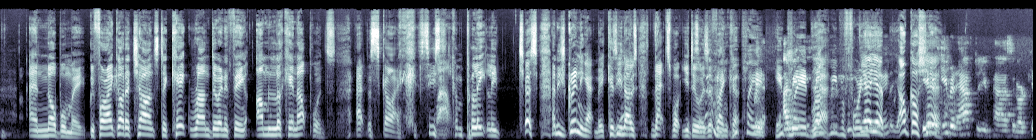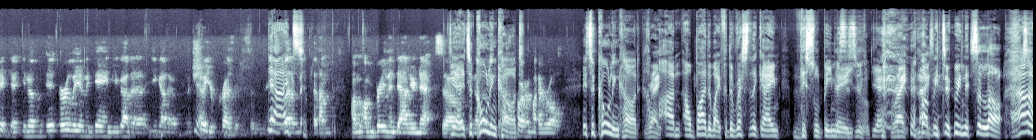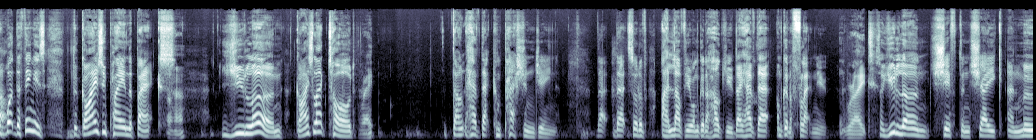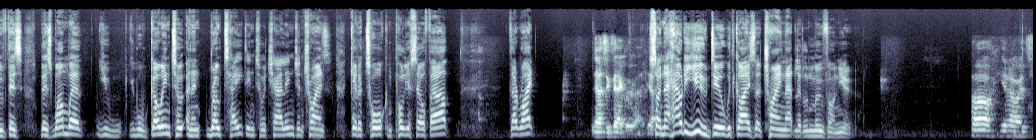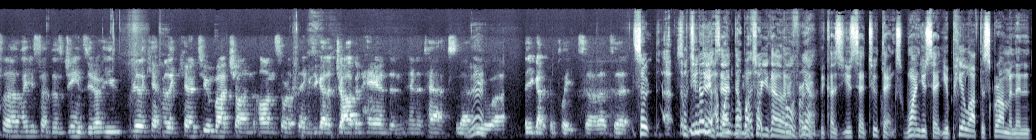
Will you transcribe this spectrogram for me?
and nobble me. Before I got a chance to kick, run, do anything, I'm looking upwards at the sky. he's Wow. completely just, and he's grinning at me because he knows that's what you do as a You flanker. played, you I mean, played yeah. rugby before yeah, you yeah. played? Oh gosh, yeah. even after you pass it or kick it, you know, it, early in the game, you gotta you gotta show Yeah. your presence and, and Yeah, let 'em it's- know that I'm, I'm I'm breathing down your neck. So Yeah, it's a know, calling that's card. Part of my role. It's a calling card. Right. Um, oh, by the way, for the rest of the game, this will be me. is you. Yeah. Right, Nice. I'll be doing this a lot. Ah. So what the thing is, the guys who play in the backs, Uh-huh. you learn. Guys like Todd Right. Don't have that compassion gene. That that sort of I love you, I'm going to hug you. They have that I'm going to flatten you. Right. So you learn shift and shake and move. There's there's one where you you will go into and then rotate into a challenge and try and get a talk and pull yourself out. Is that right? That's exactly right. Yeah. So now, how do you deal with guys that are trying that little move on you? Oh, you know, it's uh, like you said, those genes. You know, you really can't really care too much on on sort of things. You got a job in hand and, and a task that Yeah. you uh, that you got to complete. So that's it. So, uh, So you two know, you, things I want- that- what- what- before so- you go any on, further, yeah. because you said two things. One, you said you peel off the scrum and then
